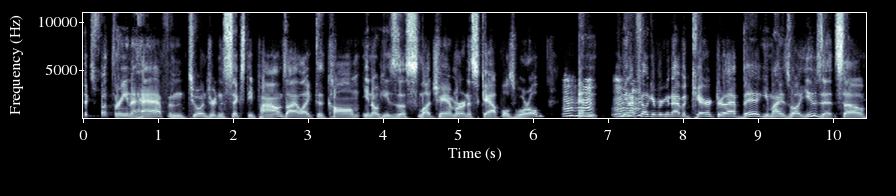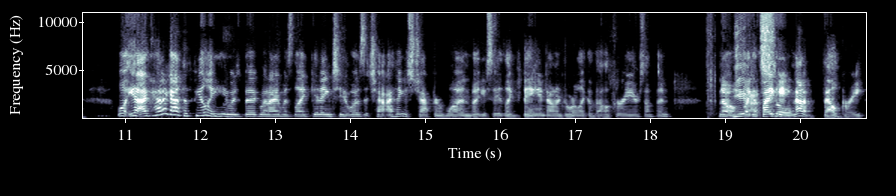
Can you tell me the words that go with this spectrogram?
six foot three and a half and 260 pounds. I like to call him, you know, he's a sledgehammer in a scalpel's world. hmm And I mean, I mhm. feel like if you're gonna have a character that big, you might as well use it. So well, yeah, I kind of got the feeling he was big when I was like getting to what was it? Cha- I think it's chapter one, but you say he's like banging down a door like a Valkyrie or something. No, like a Viking, so- not a Valkyrie,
